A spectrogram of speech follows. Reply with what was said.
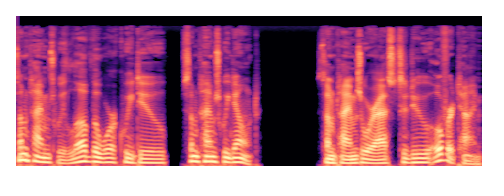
Sometimes we love the work we do, sometimes we don't. Sometimes we're asked to do overtime.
